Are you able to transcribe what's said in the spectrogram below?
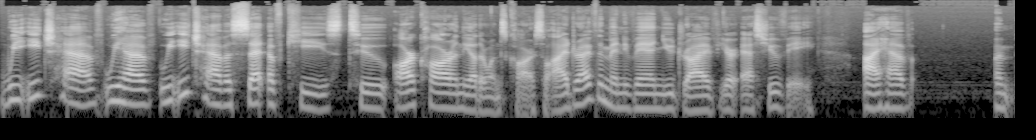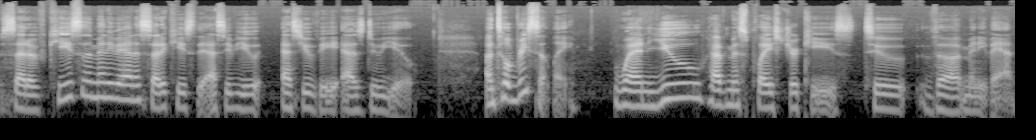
we each have we have we each have a set of keys to our car and the other one's car. So I drive the minivan, you drive your SUV. I have a set of keys to the minivan, a set of keys to the SUV, SUV as do you. Until recently when you have misplaced your keys to the minivan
